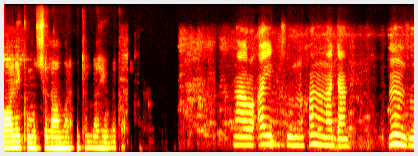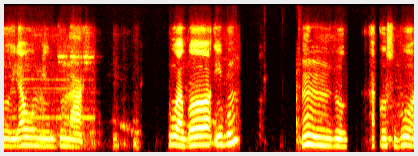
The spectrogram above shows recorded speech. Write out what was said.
وعليكم السلام ورحمة الله وبركاته ما رأيت محمدا منذ يوم الجمعة هو غائب منذ أسبوع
